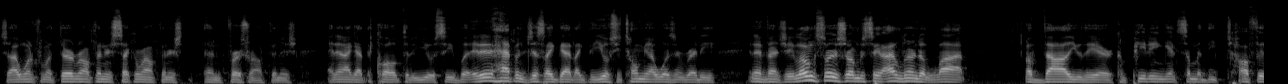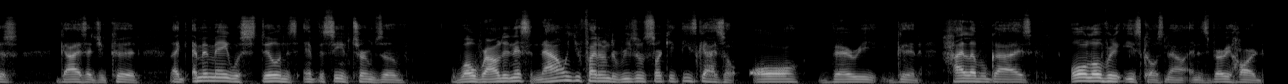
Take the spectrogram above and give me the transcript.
So I went from a third round finish, second round finish, and first round finish. And then I got the call up to the UFC. But it didn't happen just like that. Like the UFC told me I wasn't ready. And eventually, long story short, I'm just saying I learned a lot of value there, competing against some of the toughest guys that you could. Like MMA was still in its infancy in terms of well roundedness. Now, when you fight on the regional circuit, these guys are all very good, high level guys all over the East Coast now, and it's very hard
